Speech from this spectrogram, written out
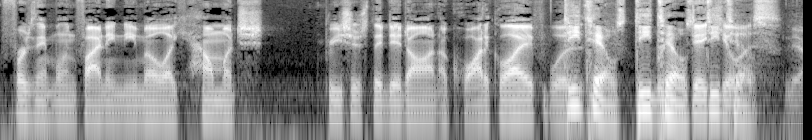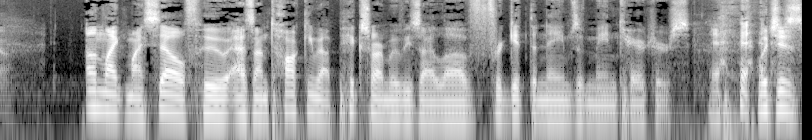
for example in finding nemo like how much research they did on aquatic life was Details, details, ridiculous Yeah. Unlike myself, who, as I'm talking about Pixar movies I love, forget the names of main characters, which is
